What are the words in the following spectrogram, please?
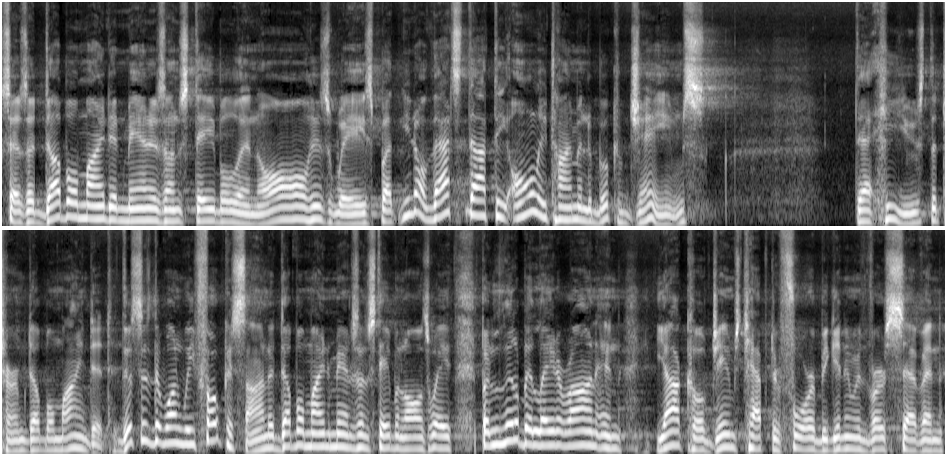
says a double minded man is unstable in all his ways. But you know, that's not the only time in the book of James that he used the term double minded. This is the one we focus on. A double minded man is unstable in all his ways. But a little bit later on in Yaakov, James chapter 4, beginning with verse 7,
